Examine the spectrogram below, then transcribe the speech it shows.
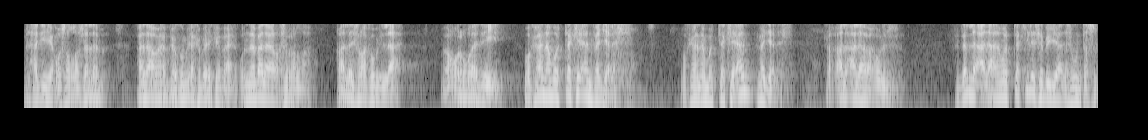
والحديث يقول صلى الله عليه وسلم ألا أنبئكم بأكبر الكبائر. قلنا بلى يا رسول الله. قال الإشراك بالله وعقول الوالدين وكان متكئا فجلس. وكان متكئا فجلس. فقال ألا وقول الزور فدل على أن المتكئ ليس بجالس منتصب.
